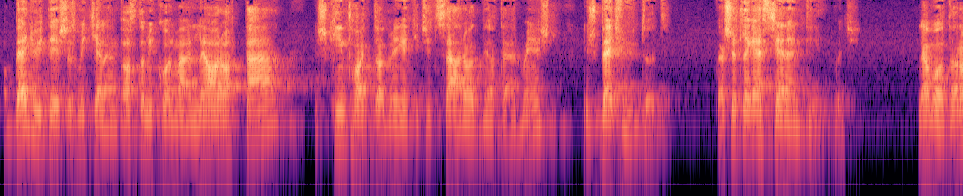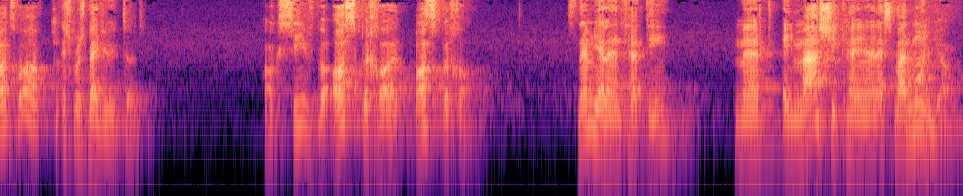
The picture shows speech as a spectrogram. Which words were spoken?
a begyűjtés az mit jelent? Azt, amikor már learadtál, és kint hagytad még egy kicsit száradni a termést, és begyűjtöd. Akkor esetleg ezt jelenti, hogy le volt aratva, és most begyűjtöd. A szívbe aszpecha, aszpecha. Ezt nem jelentheti, mert egy másik helyen ezt már mondja.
